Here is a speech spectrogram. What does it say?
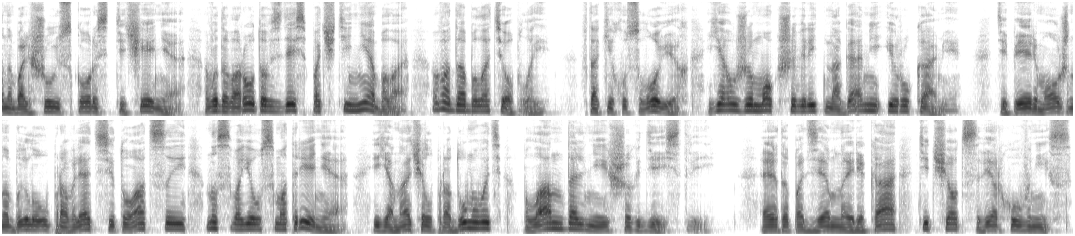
на большую скорость течения, водоворотов здесь почти не было, вода была теплой. В таких условиях я уже мог шевелить ногами и руками. Теперь можно было управлять ситуацией на свое усмотрение, и я начал продумывать план дальнейших действий. Эта подземная река течет сверху вниз.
